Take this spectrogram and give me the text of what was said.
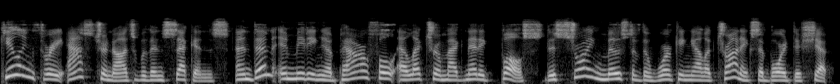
killing three astronauts within seconds, and then emitting a powerful electromagnetic pulse, destroying most of the working electronics aboard the ship.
